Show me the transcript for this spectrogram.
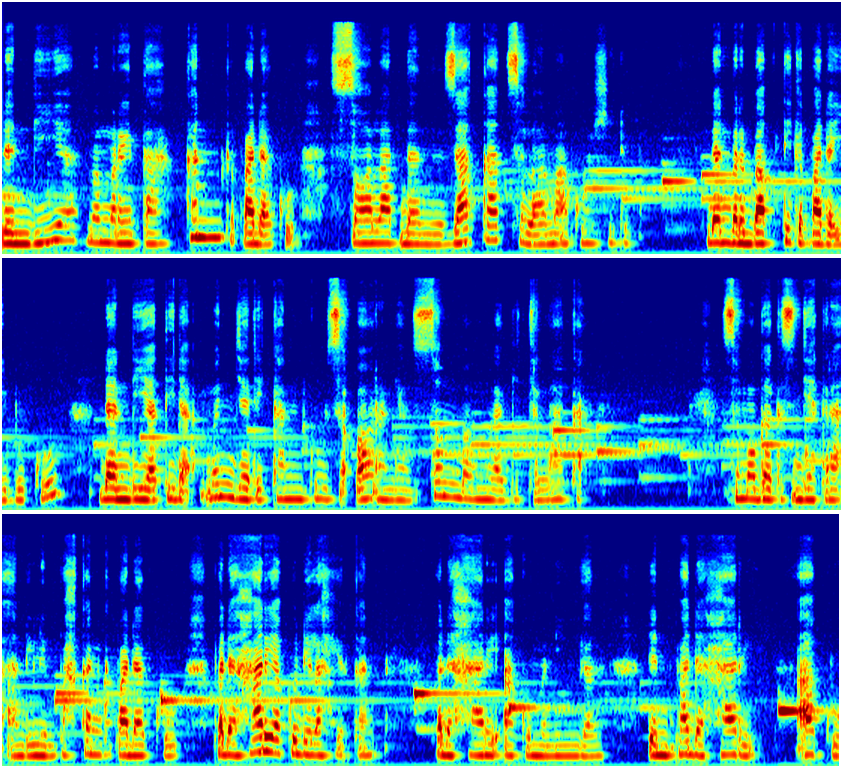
dan dia memerintahkan kepadaku sholat dan zakat selama aku hidup dan berbakti kepada ibuku dan dia tidak menjadikanku seorang yang sombong lagi celaka. Semoga kesejahteraan dilimpahkan kepadaku pada hari aku dilahirkan, pada hari aku meninggal, dan pada hari aku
